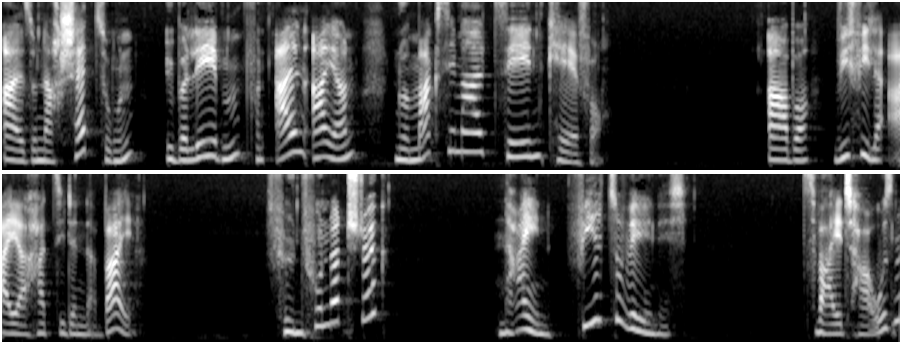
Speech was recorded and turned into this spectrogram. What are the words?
Also nach Schätzungen überleben von allen Eiern nur maximal zehn Käfer. Aber wie viele Eier hat sie denn dabei? 500 Stück? Nein, viel zu wenig. 2000?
